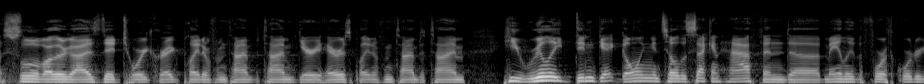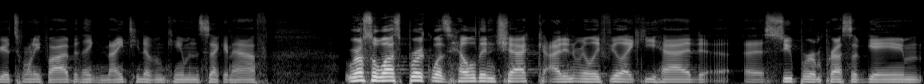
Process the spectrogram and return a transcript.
A slew of other guys did. Torrey Craig played him from time to time. Gary Harris played him from time to time. He really didn't get going until the second half, and uh, mainly the fourth quarter. He had 25. I think 19 of them came in the second half. Russell Westbrook was held in check. I didn't really feel like he had a super impressive game.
